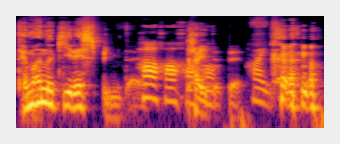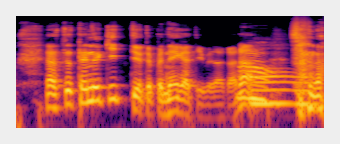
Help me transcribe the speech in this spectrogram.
手間抜きレシピみたいな書いてて。はい。あのだから手抜きって言うとやっぱネガティブだから、うん。その、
